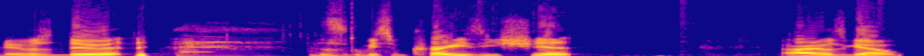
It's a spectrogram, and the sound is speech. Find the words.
dude, let's do it. this is gonna be some crazy shit. Alright, let's go.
